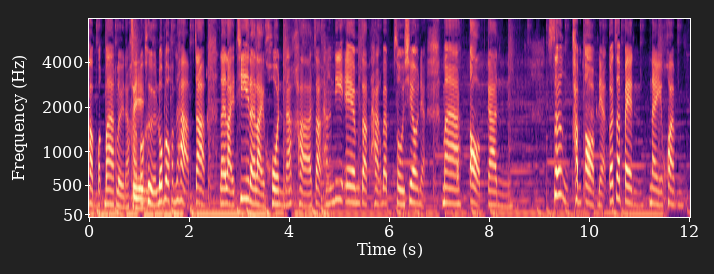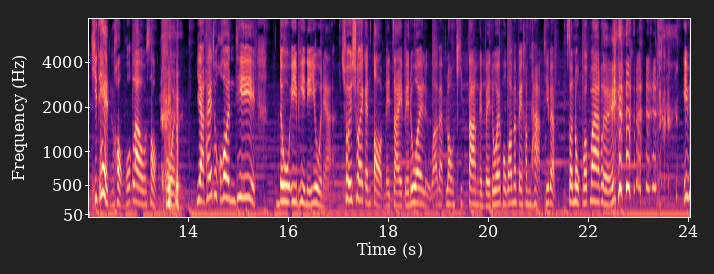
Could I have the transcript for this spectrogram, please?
ทำมาก ๆ เลยนะคะจริงก็คือรวบรวมคำถามจากหลาย ๆ ที่หลาย ๆ คนนะคะ จากทั้ง DM จากทางแบบโซเชียลเนี่ยมาตอบกัน ซึ่งคำตอบเนี่ยก็จะเป็นในความคิดเห็นของพวกเราสองคน อยากให้ทุกคนที่ ดู EP นี้อยู่เนี่ยช่วยช่วยกันตอบในใจไปด้วย หรือว่าแบบลองคิดตามกันไปด้วย เพราะว่ามันเป็นคำถามที่แบบสนุกมากๆเลย EP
